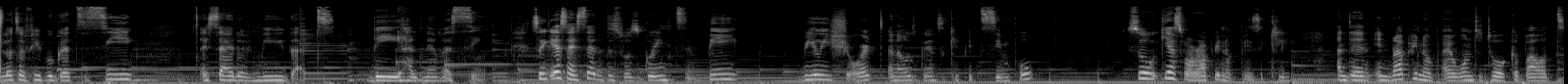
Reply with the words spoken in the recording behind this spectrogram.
a lot of people got to see a side of me that they had never seen. So, yes, I said this was going to be really short and I was going to keep it simple. So, yes, we're wrapping up basically. And then in wrapping up, I want to talk about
